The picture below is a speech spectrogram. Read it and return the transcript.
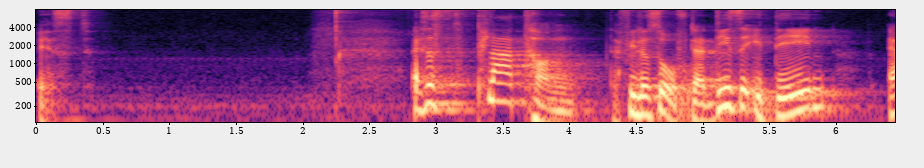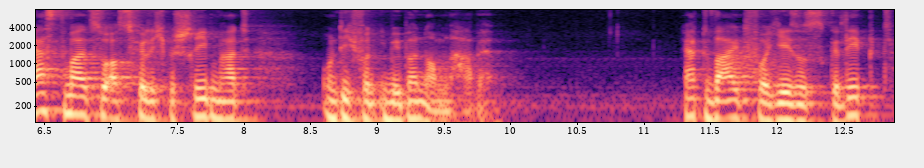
ist. Es ist Platon, der Philosoph, der diese Ideen erstmals so ausführlich beschrieben hat und die ich von ihm übernommen habe. Er hat weit vor Jesus gelebt.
